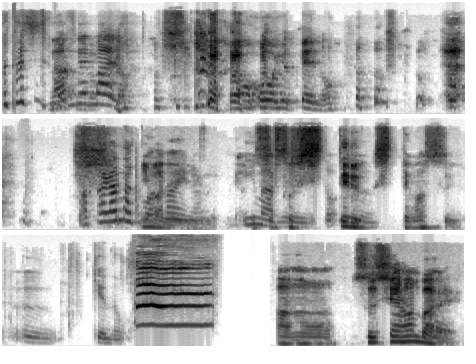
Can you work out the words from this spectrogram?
私でも何年前の情報を言ってんの？わからなくは今ないな。で言う。今で言うと。そう知ってる、うん。知ってます。うん。けど。あの、通信販売、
